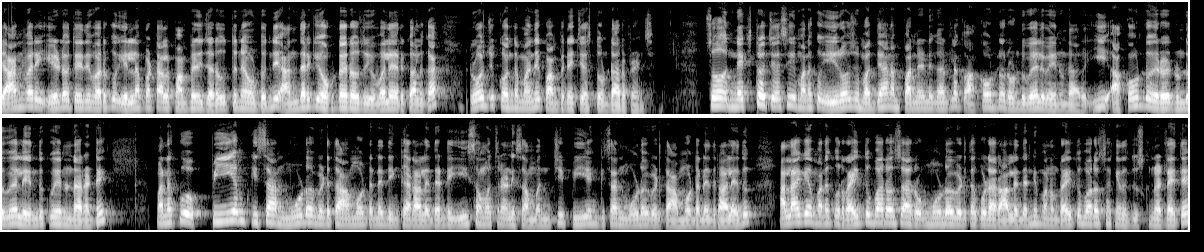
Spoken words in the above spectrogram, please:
జనవరి ఏడో తేదీ వరకు ఇళ్ళ పట్టాల పంపిణీ జరుగుతూనే ఉంటుంది. అందరికీ ఒకటే రోజు ఇవ్వలేరు కనుక రోజు కొంతమంది పంపిణీ చేస్తూ ఉంటారు ఫ్రెండ్స్. సో నెక్స్ట్ వచ్చేసి మనకు ఈరోజు మధ్యాహ్నం పన్నెండు గంటలకు అకౌంట్లో రెండు వేలు వేయనున్నారు ఈ అకౌంట్లో రెండు వేలు ఎందుకు వేయనున్నారంటే మనకు పీఎం కిసాన్ మూడో విడత అమౌంట్ అనేది ఇంకా రాలేదంటే ఈ సంవత్సరానికి సంబంధించి పీఎం కిసాన్ మూడో విడత అమౌంట్ అనేది రాలేదు. అలాగే మనకు రైతు భరోసా మూడో విడత కూడా రాలేదండి. మనం రైతు భరోసా కింద చూసుకున్నట్లయితే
